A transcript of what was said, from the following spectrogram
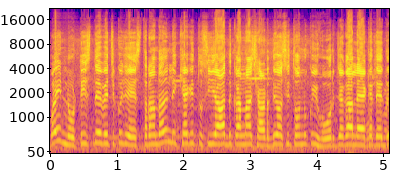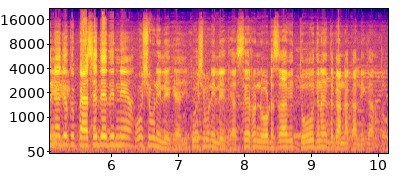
ਬਈ ਨੋਟਿਸ ਦੇ ਵਿੱਚ ਕੁਝ ਇਸ ਤਰ੍ਹਾਂ ਦਾ ਨਹੀਂ ਲਿਖਿਆ ਕਿ ਤੁਸੀਂ ਆਹ ਦੁਕਾਨਾਂ ਛੱਡ ਦਿਓ ਅਸੀਂ ਤੁਹਾਨੂੰ ਕੋਈ ਹੋਰ ਜਗ੍ਹਾ ਲੈ ਕੇ ਦੇ ਦਿੰਨੇ ਆ ਜੋ ਕੋਈ ਪੈਸੇ ਦੇ ਦਿੰਨੇ ਆ ਕੁਛ ਵੀ ਨਹੀਂ ਲਿਖਿਆ ਜੀ ਕੁਛ ਵੀ ਨਹੀਂ ਲਿਖਿਆ। ਸਿਰਫ ਨੋਟਿਸ ਆ ਵੀ ਦੋ ਦਿਨਾਂ 'ਚ ਦੁਕਾਨਾਂ ਖਾਲੀ ਕਰ ਦਿਓ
